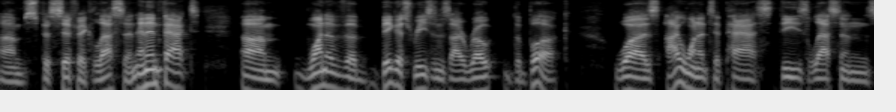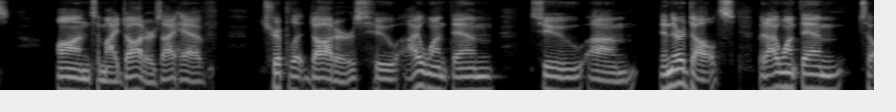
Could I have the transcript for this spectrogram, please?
um, specific lesson. And in fact um, one of the biggest reasons I wrote the book was I wanted to pass these lessons on to my daughters. I have triplet daughters who I want them to, um, and they're adults, but I want them to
